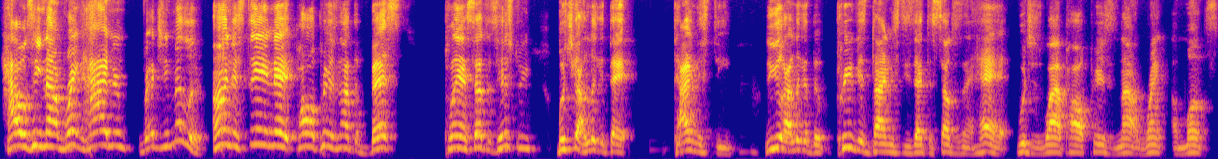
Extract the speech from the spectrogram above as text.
how is he not ranked higher than Reggie Miller? I understand that Paul Pierce is not the best player in Celtics history, but you got to look at that dynasty. You got to look at the previous dynasties that the Celtics had, which is why Paul Pierce is not ranked amongst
